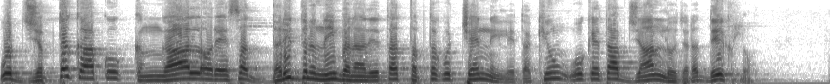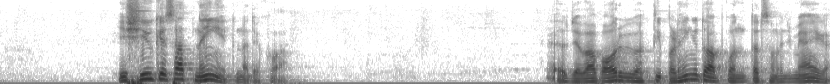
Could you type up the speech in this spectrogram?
वो जब तक आपको कंगाल और ऐसा दरिद्र नहीं बना देता, तब तक वो चैन नहीं लेता। क्यों? वो कहता, आप जान लो जरा, देख लो। ये शिव के साथ नहीं है इतना देखो आप। जब आप और भी भक्ति पढ़ेंगे तो आपको अंतर समझ में आएगा।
